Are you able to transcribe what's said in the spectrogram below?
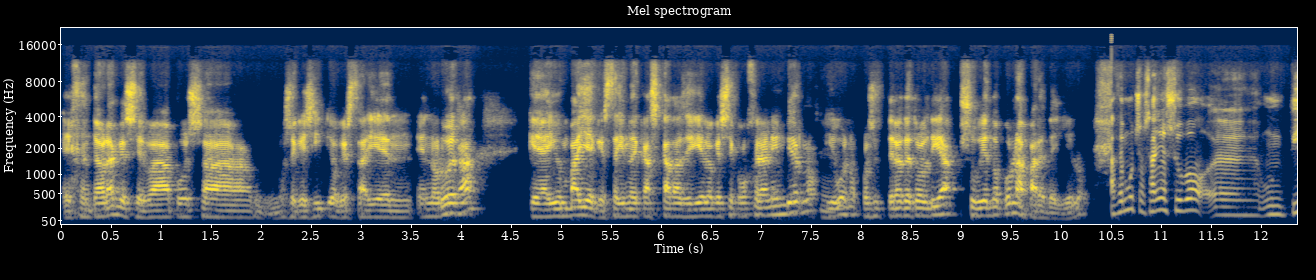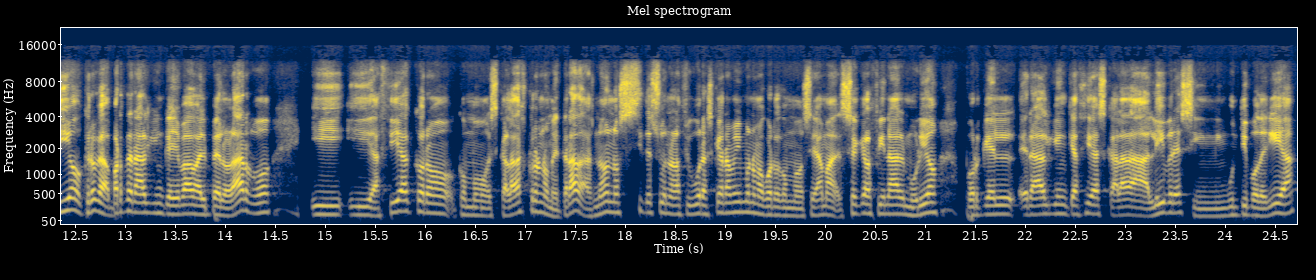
Hay gente ahora que se va pues a no sé qué sitio que está ahí en, Noruega, que hay un valle que está lleno de cascadas de hielo que se congela en invierno y bueno, pues de todo el día subiendo por una pared de hielo. Hace muchos años hubo eh, un tío, creo que aparte era alguien que llevaba el pelo largo y, hacía como escaladas cronometradas, ¿no? No sé si te suena la figura, es que ahora mismo no me acuerdo cómo se llama. Sé que al final murió porque él era alguien que hacía escalada libre, sin ningún tipo de guía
